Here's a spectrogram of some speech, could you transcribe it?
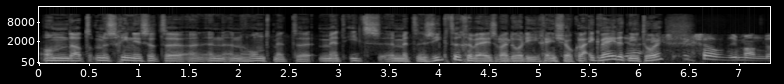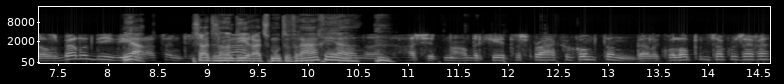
Omdat misschien is het eh, een, een, een hond met, eh, met iets, eh, met een ziekte geweest... waardoor die geen chocola... Ik weet het Ja, niet hoor. Ik, ik zal die man wel eens bellen, die Ja, dierenarts. en het zou het dan een vraag. dierarts moeten vragen, En ja. dan, als je het een andere keer ter sprake komt, dan bel ik wel op en zou ik wel zeggen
